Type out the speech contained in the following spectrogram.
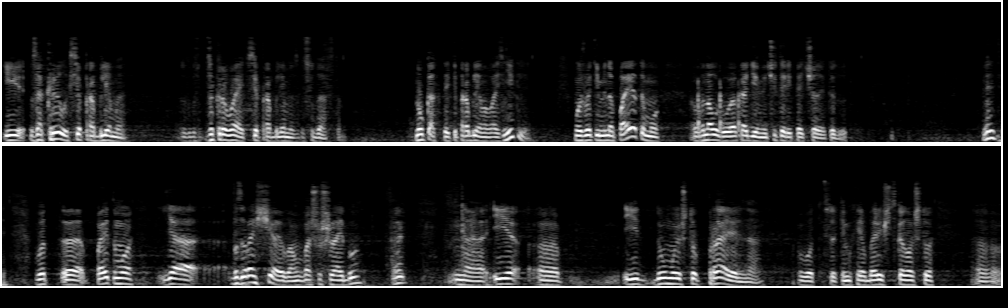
и закрыла все проблемы, закрывает все проблемы с государством. Ну как-то эти проблемы возникли. Может быть, именно поэтому в налоговую академию 4-5 человек идут. Понимаете? Вот э, поэтому я возвращаю вам вашу шайбу. Так? Э, и, э, и думаю, что правильно, вот все-таки Михаил Борисович сказал, что э,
